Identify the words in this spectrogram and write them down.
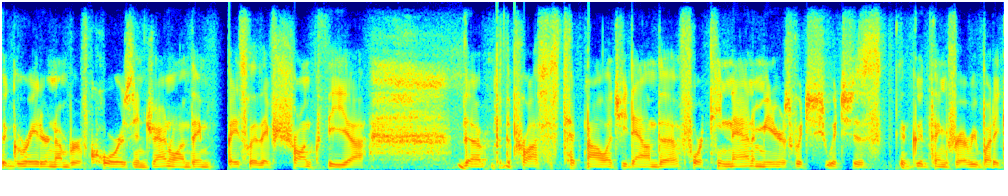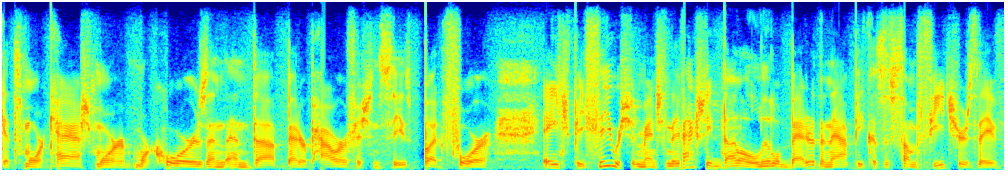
the greater number of cores in general, and they basically they've shrunk the uh, the the process technology down to 14 nanometers, which which is a good thing for everybody. Gets more cache, more more cores, and and uh, better power efficiencies. But for HPC, we should mention they've actually done a little better than that because of some features they've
